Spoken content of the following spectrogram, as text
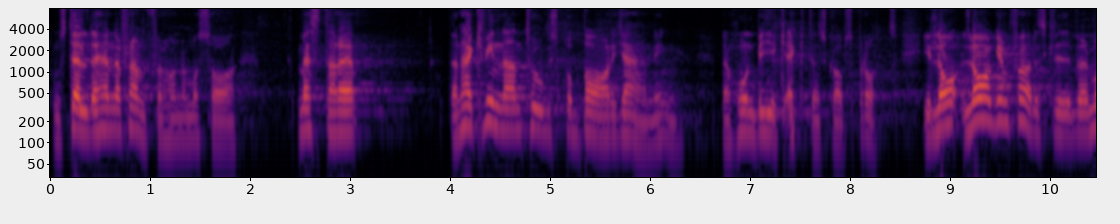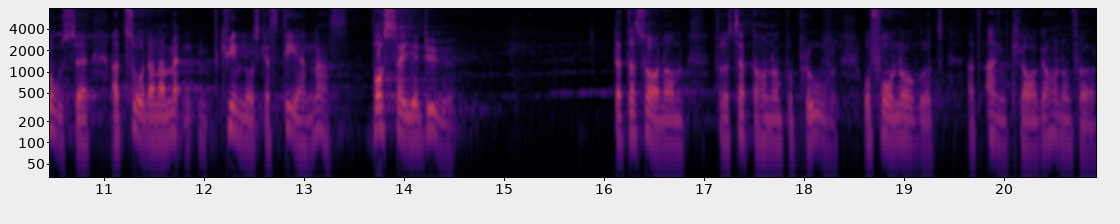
De ställde henne framför honom och sa Mästare, den här kvinnan togs på bar gärning när hon begick äktenskapsbrott. I lagen föreskriver Mose att sådana kvinnor ska stenas. Vad säger du? Detta sa de för att sätta honom på prov och få något att anklaga honom för.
